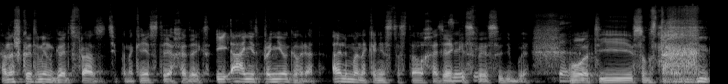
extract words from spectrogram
она в какой-то момент говорит фразу, типа, наконец-то я хозяйка. И, а, нет, про нее говорят. Альма наконец-то стала хозяйкой Хозяйки. своей судьбы. Да. Вот, и, собственно,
